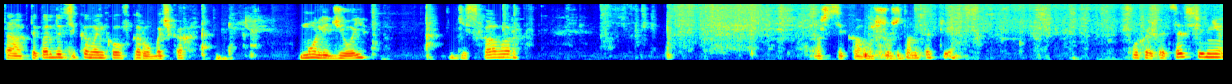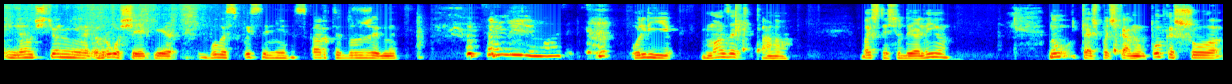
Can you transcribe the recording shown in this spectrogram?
Так, тепер до цікавенького в коробочках. Molly Joy. Discover. Аж цікаво, що ж там таке. Слухайте, це всі ні- неучтені гроші, які були списані з карти дружини. Це олії мазать. Олії мазать. Ага. Бачите сюди олію. Ну, теж почекаємо. Поки що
